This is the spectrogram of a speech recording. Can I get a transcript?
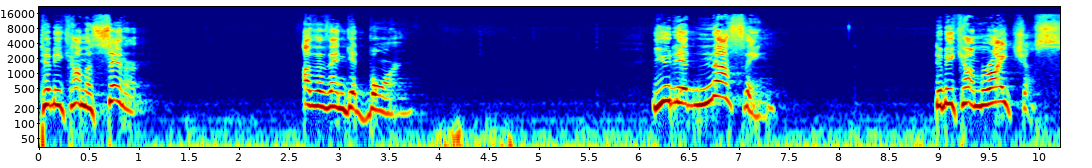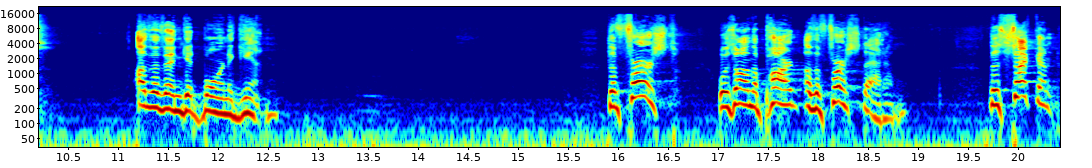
to become a sinner other than get born. You did nothing to become righteous other than get born again. The first was on the part of the first Adam. The second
